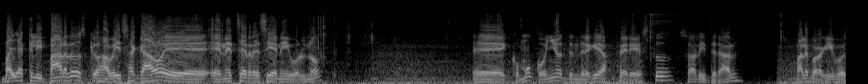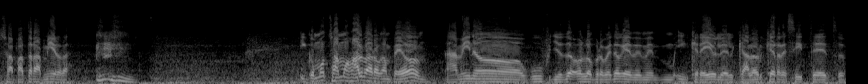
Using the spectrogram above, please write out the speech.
vaya clipardos que os habéis sacado eh, en este Resident Evil, ¿no? Eh, ¿cómo coño tendré que hacer esto? O sea, literal Vale, por aquí, pues, o sea, para atrás, mierda ¿Y cómo estamos Álvaro, campeón? A mí no... Uf, yo os lo prometo que es increíble el calor que resiste esto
